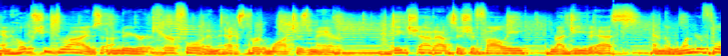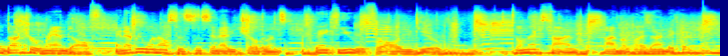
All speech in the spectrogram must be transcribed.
and hope she thrives under your careful and expert watch as mayor. Big shout out to Shafali, Rajiv S., and the wonderful Dr. Randolph, and everyone else at Cincinnati Children's. Thank you for all you do. Till next time, I'm Abhay Dandekar.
